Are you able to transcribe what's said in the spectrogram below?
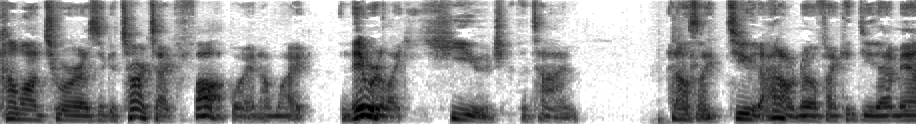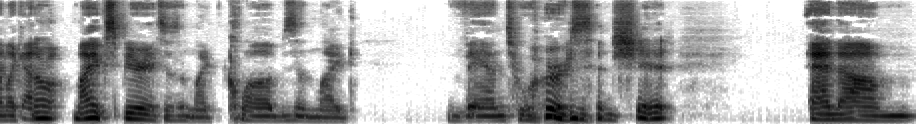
come on tour as a guitar tech for Fall Out Boy?" And I'm like, and they were like huge at the time, and I was like, "Dude, I don't know if I could do that, man. Like, I don't. My experiences in like clubs and like van tours and shit." And um,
